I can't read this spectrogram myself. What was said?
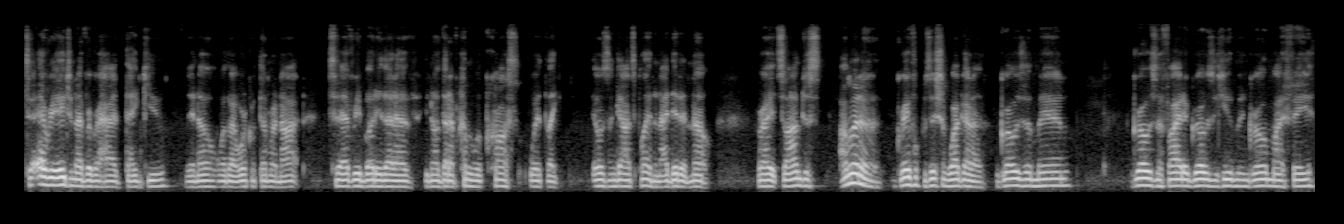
to every agent I've ever had. Thank you, you know, whether I work with them or not. To everybody that I've you know that I've come across with, like it was in God's plan and I didn't know, right? So I'm just I'm in a grateful position where I gotta grow as a man, grow as a fighter, grow as a human, grow my faith.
